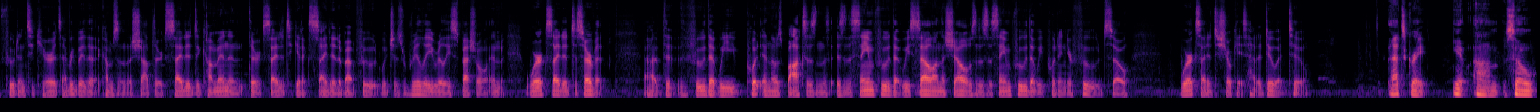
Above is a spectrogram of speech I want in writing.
food insecure it's everybody that comes in the shop. They're excited to come in and they're excited to get excited about food which is really really special and we're excited to serve it. Uh, the, the food that we put in those boxes is the same food that we sell on the shelves is the same food that we put in your food. So we're excited to showcase how to do it too That's great. You know, um, so,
